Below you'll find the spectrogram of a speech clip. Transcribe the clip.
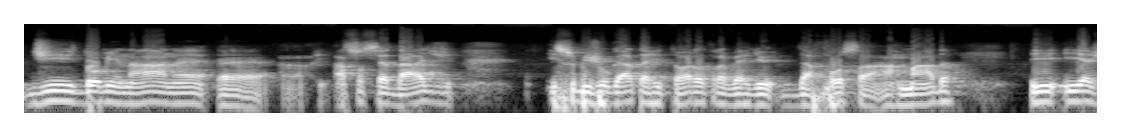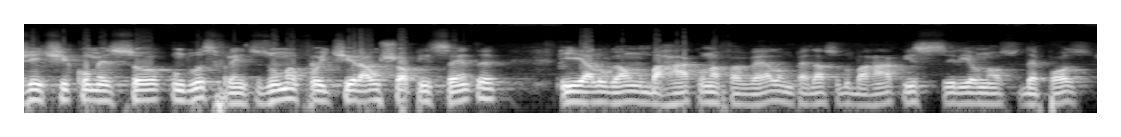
de dominar né, é, a sociedade e subjugar território através de, da força armada. E, e, a gente começou com duas frentes. Uma foi tirar o shopping center e alugar um barraco na favela, um pedaço do barraco, isso seria o nosso depósito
